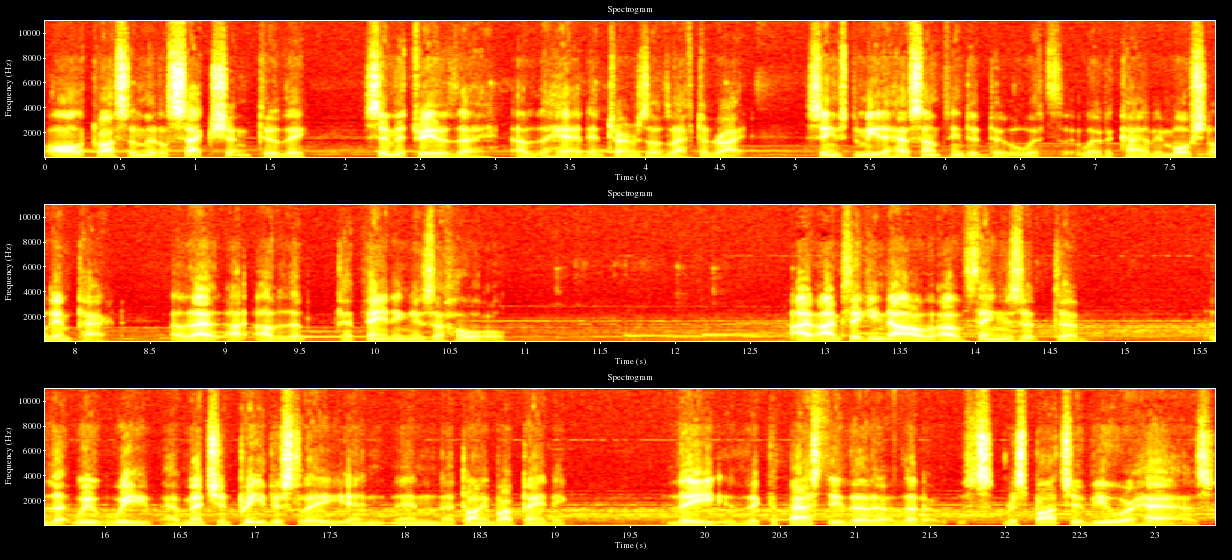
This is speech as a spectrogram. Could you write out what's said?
all across the middle section to the symmetry of the of the head in terms of left and right seems to me to have something to do with with a kind of emotional impact of that of the painting as a whole. I, am thinking now of things that uh, that we, we have mentioned previously in in talking about painting, the the capacity that a, that a responsive viewer has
